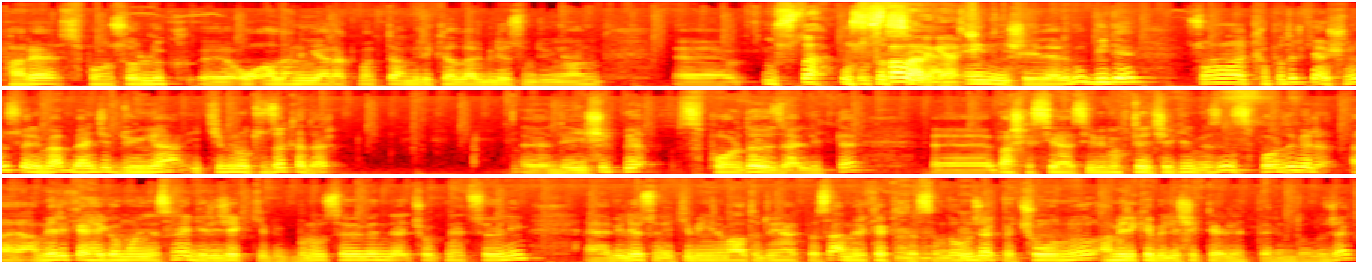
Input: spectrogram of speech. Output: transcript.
para, sponsorluk e, o alanı yaratmakta Amerikalılar biliyorsun dünyanın e, Usta. ustası Ustalar yani. gerçekten. En iyi şeyler bu. Bir de son olarak kapatırken şunu söyleyeyim abi. Bence dünya 2030'a kadar e, değişik bir sporda özellikle başka siyasi bir noktaya çekilmesin. Sporda bir e, Amerika hegemonyasına girecek gibi. Bunun sebebini de çok net söyleyeyim. E, biliyorsun 2026 Dünya Kupası Amerika kıtasında olacak ve çoğunluğu Amerika Birleşik Devletleri'nde olacak.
